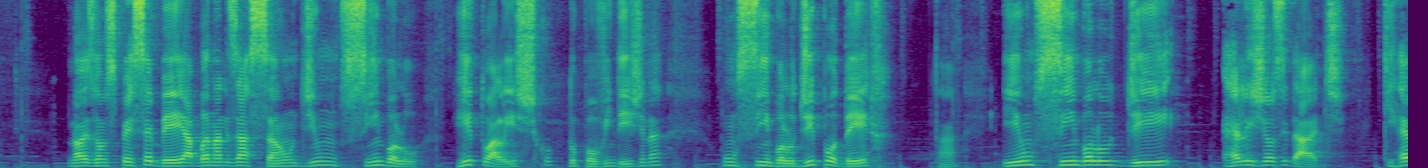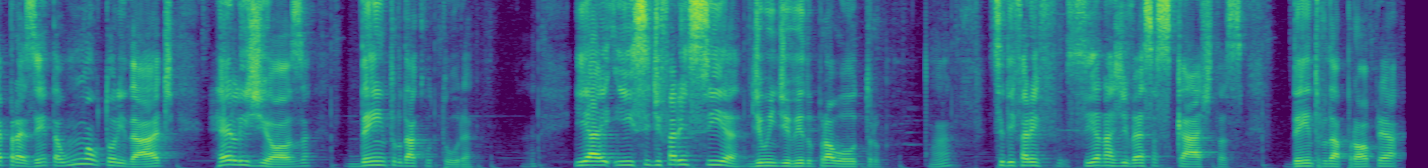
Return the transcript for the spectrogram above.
nós vamos perceber a banalização de um símbolo ritualístico do povo indígena, um símbolo de poder tá? e um símbolo de religiosidade, que representa uma autoridade religiosa dentro da cultura. Né? E, aí, e se diferencia de um indivíduo para o outro. Né? Se diferencia nas diversas castas dentro da própria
